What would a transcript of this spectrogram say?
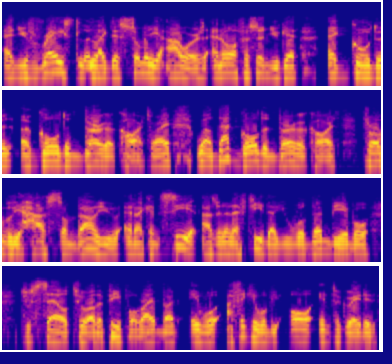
and you've raced like this so many hours, and all of a sudden you get a golden a golden burger card, right? Well, that golden burger card probably has some value, and I can see it as an NFT that you will then be able to sell to other people, right? But it will, I think, it will be all integrated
